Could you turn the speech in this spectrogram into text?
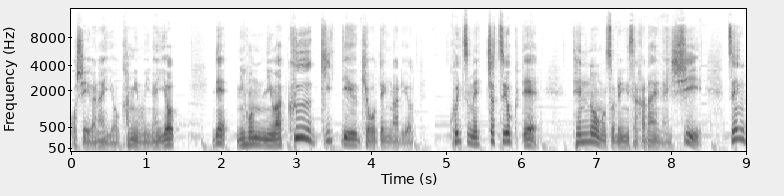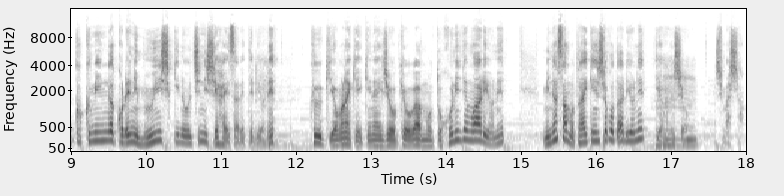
教えがないよ、神もいないよ。で、日本には空気っていう経典があるよって。こいつめっちゃ強くて、天皇もそれに逆らえないし、全国民がこれに無意識のうちに支配されてるよね。空気読まなきゃいけない状況がもうどこにでもあるよね。皆さんも体験したことあるよねっていう話をうんしました。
